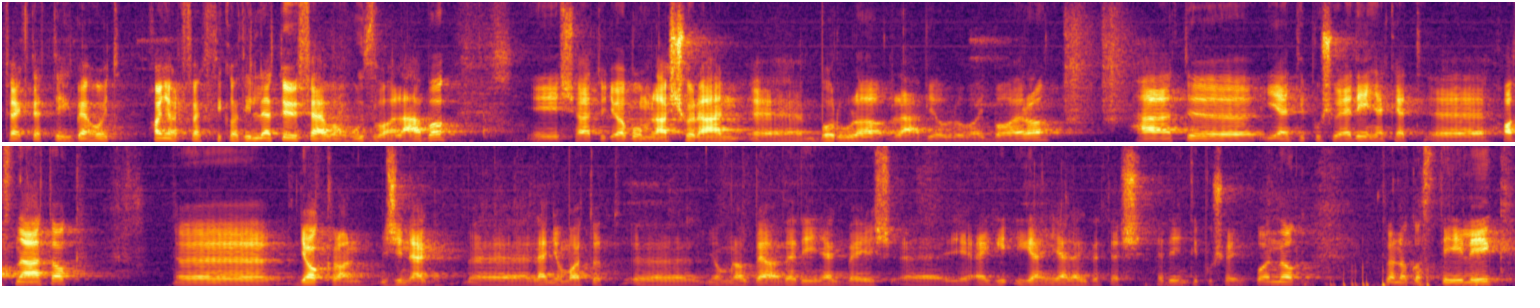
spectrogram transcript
fektették be, hogy hanyat fekszik az illető, fel van húzva a lába, és hát ugye a bomlás során borul a lábjobbra vagy balra. Hát ilyen típusú edényeket használtak, gyakran zsineg lenyomatot nyomnak be az edényekbe, és igen jellegzetes edénytípusaik vannak. Itt vannak a sztélék,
